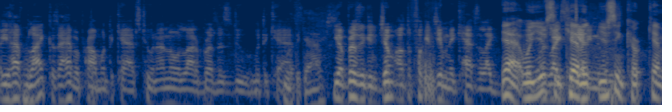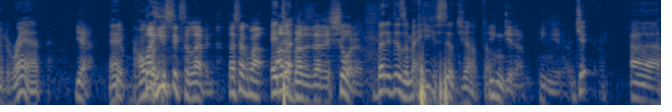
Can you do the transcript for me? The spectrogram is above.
Are you half black? Because I have a problem with the calves too, and I know a lot of brothers do with the calves. With the calves? You got brothers that can jump out the fucking gym and their calves are like Yeah, well, you've seen like spaghetti Kevin. You've seen Kevin Durant, Yeah. Yeah. But he's six eleven. Let's talk about It other do- brothers that are shorter. but it doesn't matter. He can still jump though. He can get up. He can get up. J- uh,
